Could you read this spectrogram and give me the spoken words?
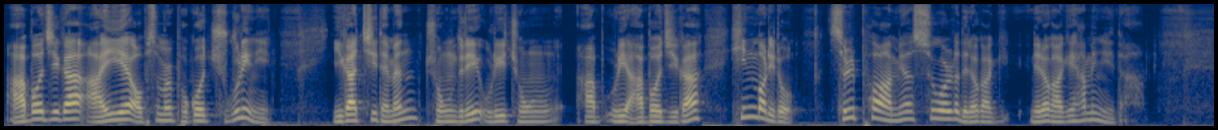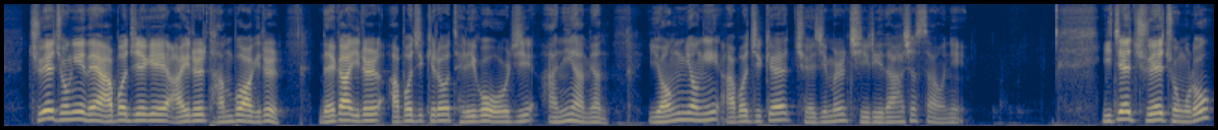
아버지가 아이의 없음을 보고 죽으리니 이같이 되면 종들이 우리 종 아, 우리 아버지가 흰 머리로 슬퍼하며 수월로 내려가기 내려가게 함이니이다. 주의 종이 내 아버지에게 아이를 담보하기를 내가 이를 아버지께로 데리고 오지 아니하면 영영이 아버지께 죄짐을 지리다 하셨사오니 이제 주의 종으로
